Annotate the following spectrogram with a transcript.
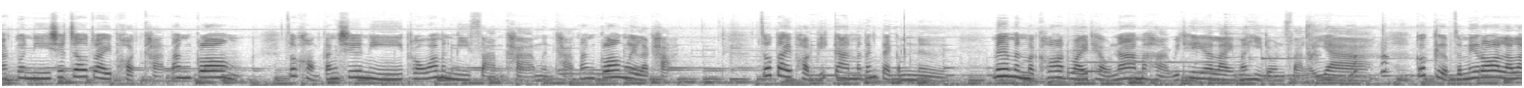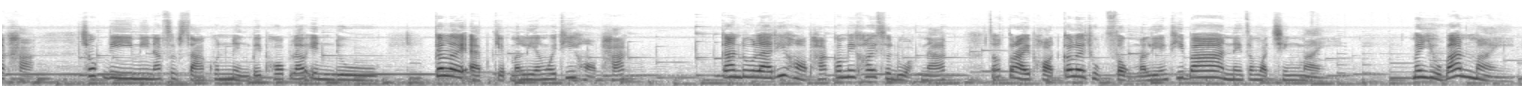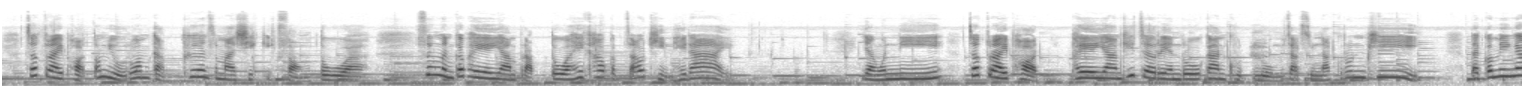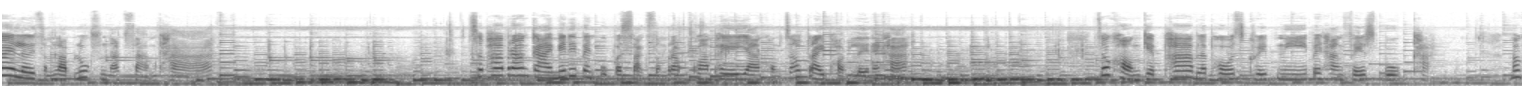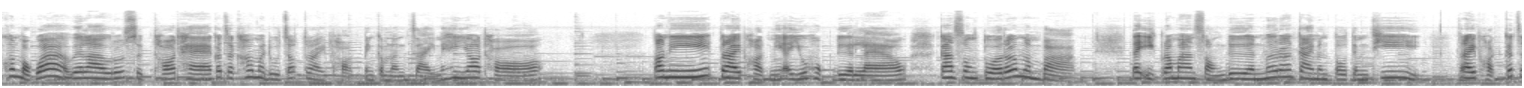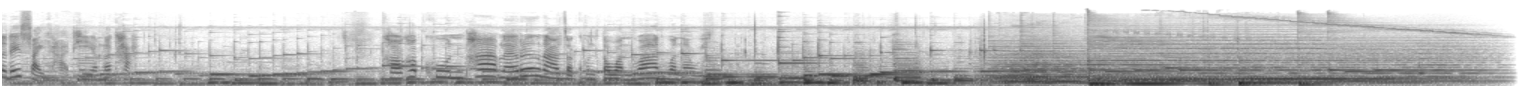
นัขตัวนี้ชื่อเจ้าไตรพอดขาตั้งกล้อง เจ้าของตั้งชื่อนี้ เพราะว่ามันมีสามขาเหมือนขาตั้งกล้องเลยล่ะค่ะ เจ้าไตรพอดพิการมาตั้งแต่กำเนิด แม่มันมาคลอดไว้แถวหน้ามหาวิทยาลัยมหิดลสารยา ก็เกือบจะไม่รอดแล้วล่ะค่ะ โชคดีมีนักศึกษาคนหนึ่งไปพบแล้วเอ็นดู ก็เลยแอบเก็บมาเลี้ยงไว้ที่หอพัก การดูแลที่หอพักก็ไม่ค่อยสะดวกนัก เจ้าไตรพอดก็เลยถูกส่งมาเลี้ยงที่บ้านในจังหวัดเชียงใหม่ มาอยู่บ้านใหม่ เจ้าไตรพอดต้องอยู่ร่วมกับเพื่อนสมาชิกอีกสองตัว ซึ่งมันก็พยายามปรับตัวให้เข้ากับเจ้าถิ่นให้ได้ อย่างวันนี้เจ้าไตรพอดพยายามที่จะเรียนรู้การขุดหลุมจากสุนัขรุ่นพี่ แต่ก็ไม่ง่ายเลยสำหรับลูกสุนัขสามขาสภาพร่างกายไม่ได้เป็นอุปสรรคสำหรับความพยายามของเจ้าไตรพอดเลยนะคะาของเก็บภาพและโพสต์คลิปนี้ไปทาง Facebook ค่ะ บางคนบอกว่าเวลารู้สึกท้อแท้ก็จะเข้ามาดูเจ้าไตรพอดเป็นกำลังใจไม่ให้ย่อท้อ ตอนนี้ไตรพอดมีอายุ 6 เดือนแล้ว การทรงตัวเริ่มลำบาก แต่อีกประมาณ 2 เดือนเมื่อร่างกายมันโตเต็มที่ ไตรพอดก็จะได้ใส่ขาเทียมแล้วค่ะขอขอบคุณภาพและเรื่องราวจากคุณตะวันวาดวรรณวิทย์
